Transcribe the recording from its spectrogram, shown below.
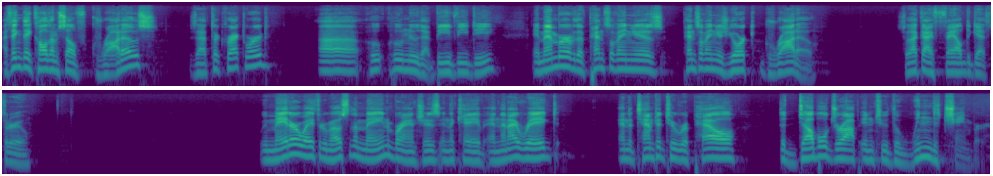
I think they call themselves grottos. Is that the correct word? Uh, who who knew that? BVD a member of the Pennsylvania's Pennsylvania's York Grotto. So that guy failed to get through. We made our way through most of the main branches in the cave, and then I rigged and attempted to repel the double drop into the wind chamber.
